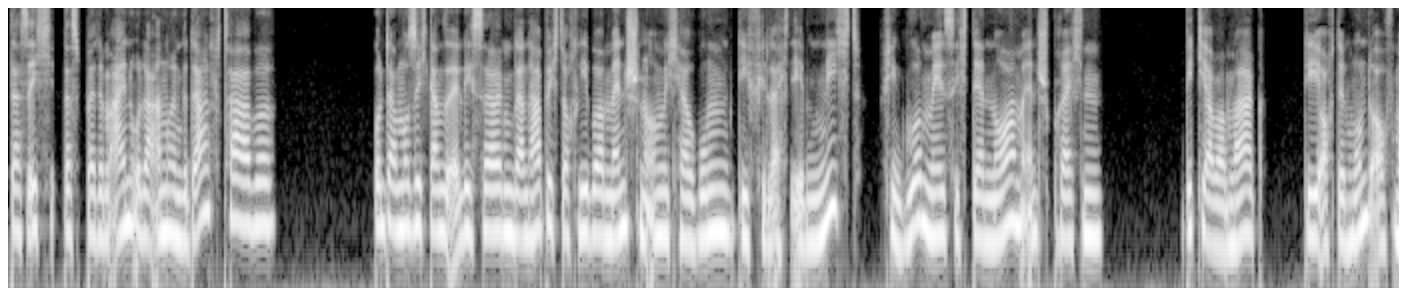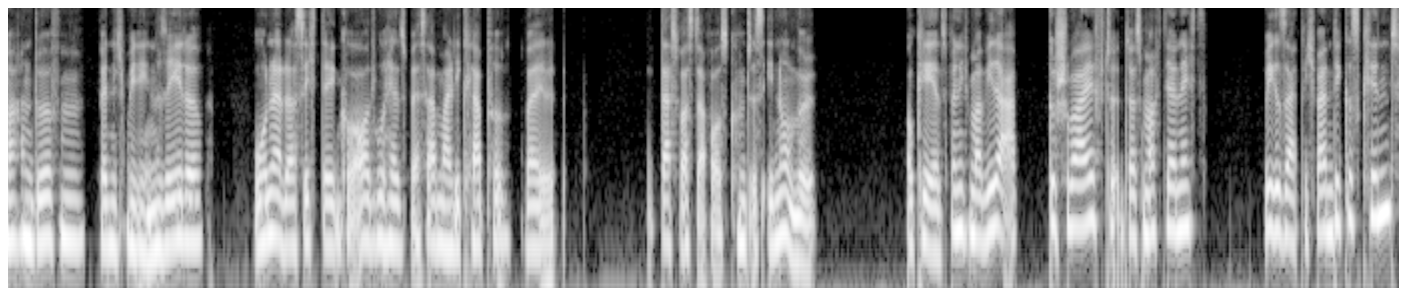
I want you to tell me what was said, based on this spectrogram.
dass ich das bei dem einen oder anderen gedacht habe. Und da muss ich ganz ehrlich sagen, dann habe ich doch lieber Menschen um mich herum, die vielleicht eben nicht figurmäßig der Norm entsprechen, die ich aber mag, die auch den Mund aufmachen dürfen, wenn ich mit ihnen rede, ohne dass ich denke, oh, du hältst besser mal die Klappe, weil das, was da rauskommt, ist eh nur Müll. Okay, jetzt bin ich mal wieder abgeschweift, das macht ja nichts. Wie gesagt, ich war ein dickes Kind.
